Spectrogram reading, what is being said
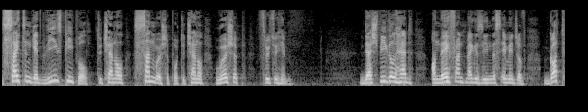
Satan get these people to channel sun worship or to channel worship through to him? Der Spiegel had on their front magazine this image of Gott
